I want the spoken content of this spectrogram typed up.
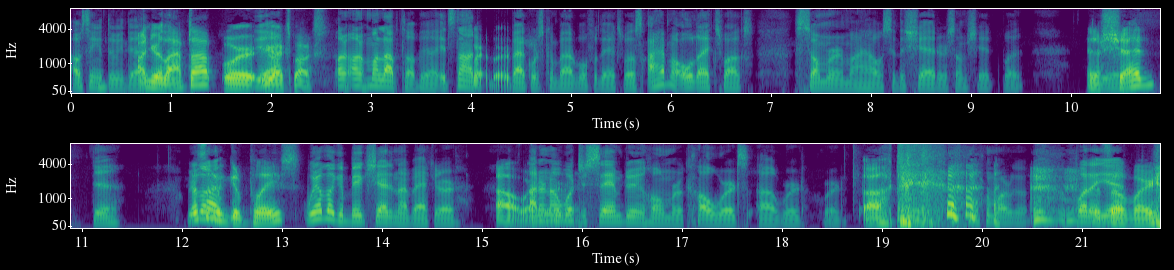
I was thinking of doing that. On your laptop or Yeah. your Xbox? On, on my laptop, yeah. It's not Word, word. backwards compatible for the Xbox. I have my old Xbox somewhere in my house in the shed or some shit, but In a Yeah. shed? yeah. We That's like not a, a good place. we have like a big shed in our backyard. Oh, word, I don't know what to say. I'm doing homework. Oh, words. Uh, word, word. Uh, Margo. But, uh, What's yeah. up, Mario?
